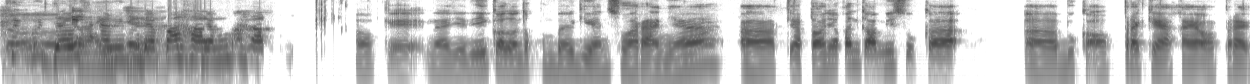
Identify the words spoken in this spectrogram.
nggak Gue apa-apa. jahil sekali tidak paham. Oke, nah jadi kalau untuk pembagian suaranya, eh, tiap tahunnya kan kami suka eh, buka oprek ya, kayak oprek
